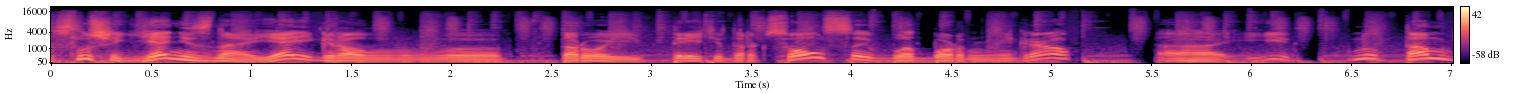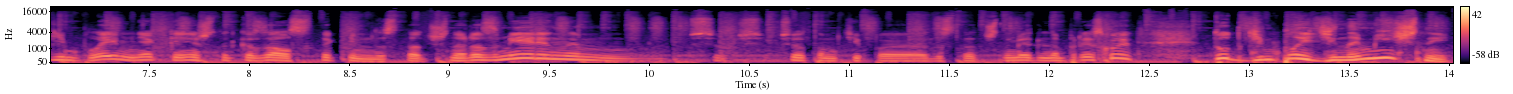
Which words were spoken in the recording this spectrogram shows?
Слушай, я не знаю, я играл в второй и третий Dark Souls, и в Bloodborne не играл. а, и, ну, там геймплей мне, конечно, казался таким достаточно размеренным. Все, там, типа, достаточно медленно происходит. Тут геймплей динамичный,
